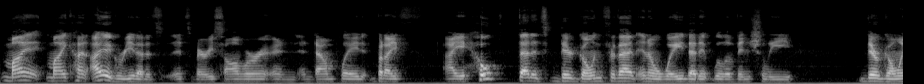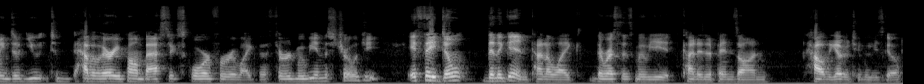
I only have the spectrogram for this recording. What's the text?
my my kind, I agree that it's it's very somber and, and downplayed, but I I hope that it's they're going for that in a way that it will eventually they're going to you to have a very bombastic score for like the third movie in this trilogy. If they don't, then again, kind of like the rest of this movie, it kind of depends on how the other two movies go.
